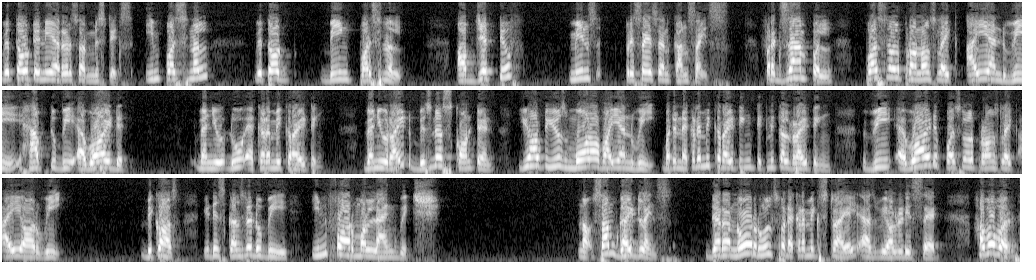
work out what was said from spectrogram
without any errors or mistakes. Impersonal, without being personal. Objective means precise and concise. For example, personal pronouns like I and we have to be avoided when you do academic writing. When you write business content, you have to use more of I and we. But in academic writing, technical writing, we avoid personal pronouns like I or we because it is considered to be informal language. Now, some guidelines. There are no rules for academic style, as we already said. However,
